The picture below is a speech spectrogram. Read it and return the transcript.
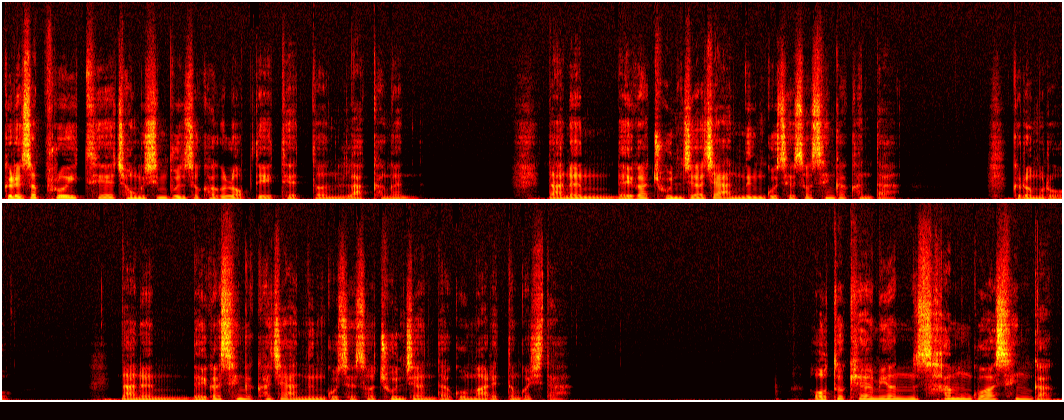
그래서 프로이트의 정신분석학을 업데이트했던 라캉은 나는 내가 존재하지 않는 곳에서 생각한다. 그러므로 나는 내가 생각하지 않는 곳에서 존재한다고 말했던 것이다. 어떻게 하면 삶과 생각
